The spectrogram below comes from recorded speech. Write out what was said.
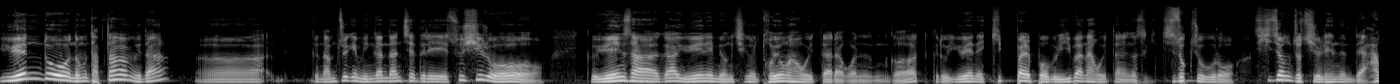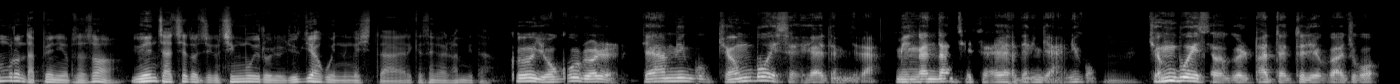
유엔도 너무 답답합니다. 어, 그 남쪽의 민간 단체들이 수시로 그 유엔사가 유엔의 명칭을 도용하고 있다라고 하는 것 그리고 유엔의 깃발법을 위반하고 있다는 것을 지속적으로 시정 조치를 했는데 아무런 답변이 없어서 유엔 자체도 지금 직무를 유기하고 있는 것이다 이렇게 생각을 합니다. 그 요구를 대한민국 정부에서 해야 됩니다. 민간단체에서 해야 되는 게 아니고 음. 정부에서 그걸 받아들여 가지고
